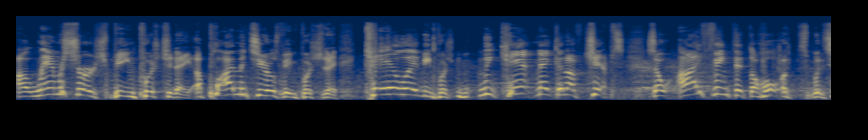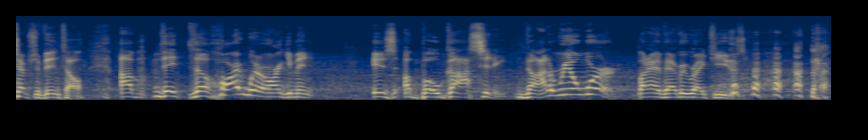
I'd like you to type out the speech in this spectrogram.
Uh, Lam Research being pushed today, Applied Materials being pushed today, KLA being pushed. We can't make enough chips. So I think that the whole, with the exception of Intel, um, that the hardware argument is a bogosity, not a real word, but I have every right to use it.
